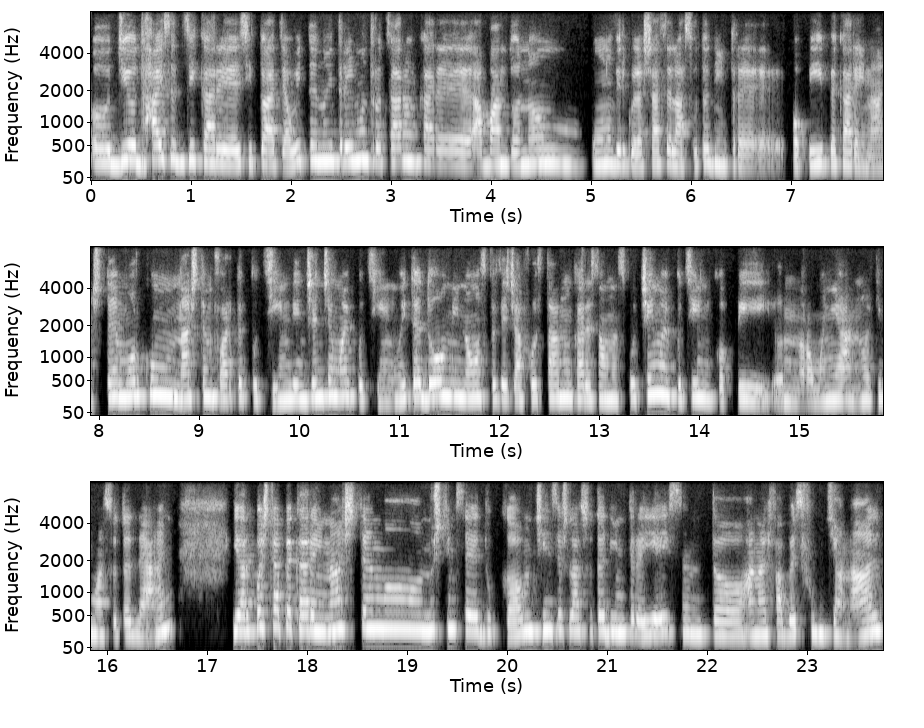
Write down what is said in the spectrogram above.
Uh, dude, hai să zic care e situația. Uite, noi trăim într-o țară în care abandonăm 1,6% dintre copiii pe care îi naștem. Oricum, naștem foarte puțin, din ce în ce mai puțin. Uite, 2019 a fost anul în care s-au născut cei mai puțini copii în România în ultima sută de ani, iar pe ăștia pe care îi naștem uh, nu știm să educăm. 50% dintre ei sunt uh, analfabeti funcțional,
